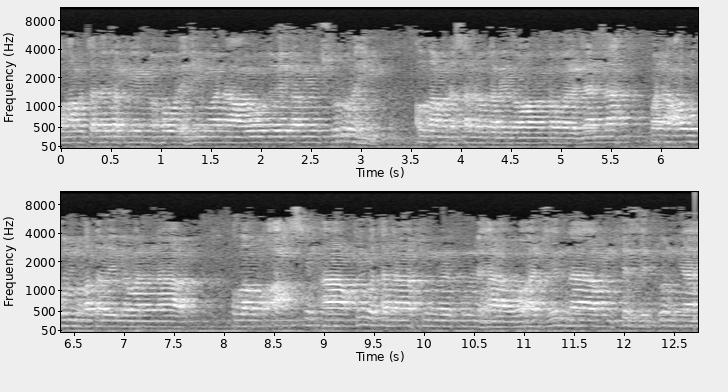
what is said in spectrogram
اللهم تلقى في نحورهم ونعوذ بك من شرورهم. اللهم نسألك رضاك والجنة ونعوذ من غضبك والنار. اللهم أحسن عاقبتنا في كلها وأجرنا من خزي الدنيا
